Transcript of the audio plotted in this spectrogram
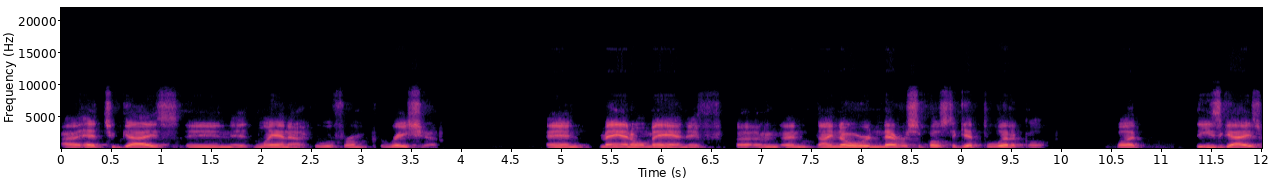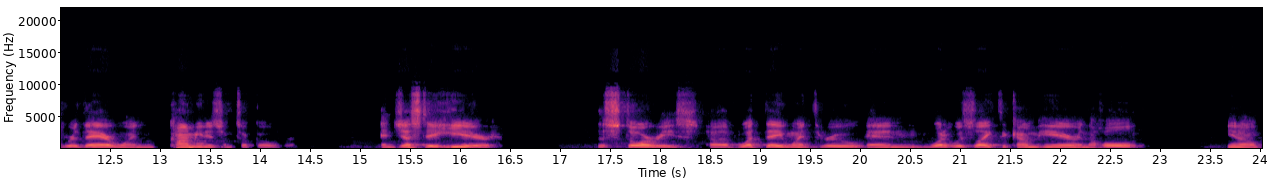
I had two guys in Atlanta who were from Croatia. And man, oh man, if, uh, and, and I know we're never supposed to get political, but these guys were there when communism took over. And just to hear the stories of what they went through and what it was like to come here and the whole, you know,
